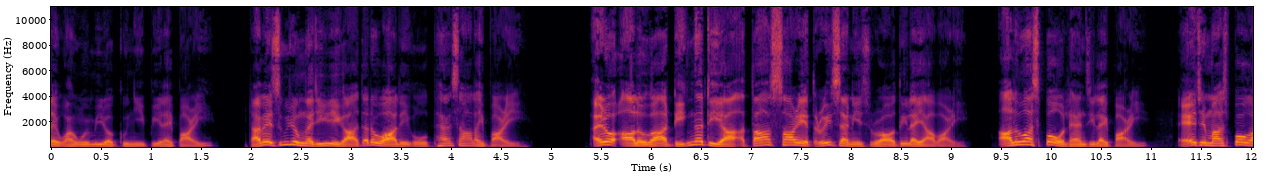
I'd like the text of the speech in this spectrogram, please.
လည်းဝိုင်းဝန်းပြီးတော့ကူညီပေးလိုက်ပါရီဒါပေမဲ့စူးကြုံငှက်ကြီးတွေကတတဝါလေးကိုဖမ်းစားလိုက်ပါရီအဲတော့အာလိုကဒီငှက်တီဟာအသားစားတဲ့တရိတ်ဆန်နီဆိုတာကိုသိလိုက်ရပါရီအာလိုကစပေါ့ကိုလှမ်းကြည့်လိုက်ပါရီအဲအချိန်မှာစပေါ့က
